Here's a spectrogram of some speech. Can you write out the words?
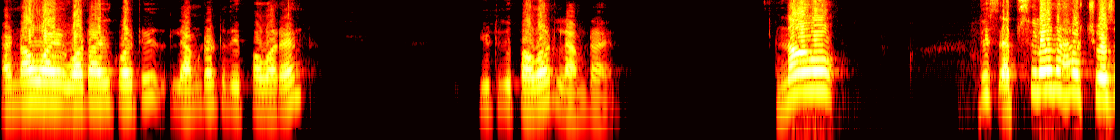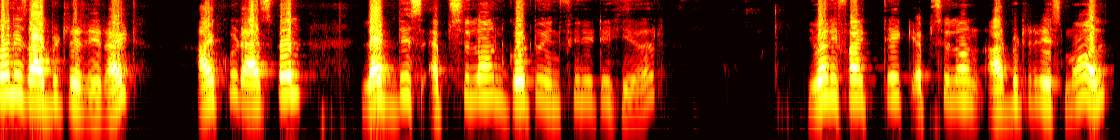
And now I what I got is lambda to the power n e to the power lambda n. Now this epsilon I have chosen is arbitrary right? I could as well let this epsilon go to infinity here. Even if I take epsilon arbitrarily small.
